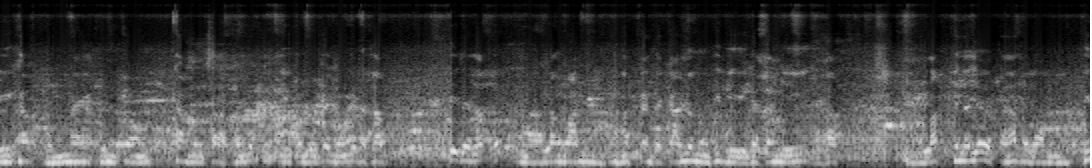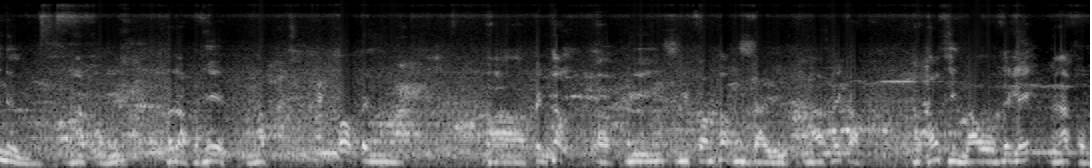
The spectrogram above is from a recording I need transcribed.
ดีครับ ผมนายคุณกองจำลงศาสตร์นายกเทศมนตรีตำบลแม่น้อยนะครับ ที่ได้รับรางวัลนะครับการจัดการเรื่องเมืองที่ดีในครั้งนี้นะครับ รับชนะเลิศนะครับรางวัลที่หนึ่งนะครับของระดับประเทศนะครับ ก็เป็นเป็นภาพมีมีความภาคภูมิใจนะครับให้กับท้องถิ่นเราเล็กๆนะครับของ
